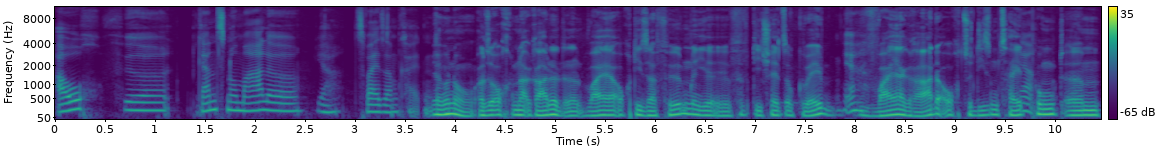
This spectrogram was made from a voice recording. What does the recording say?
Auch für ganz normale ja, Zweisamkeiten. Ja, genau. Also auch gerade da war ja auch dieser Film, ne, hier, Fifty Shades of Grey, Ja. war ja gerade auch zu diesem Zeitpunkt ähm,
